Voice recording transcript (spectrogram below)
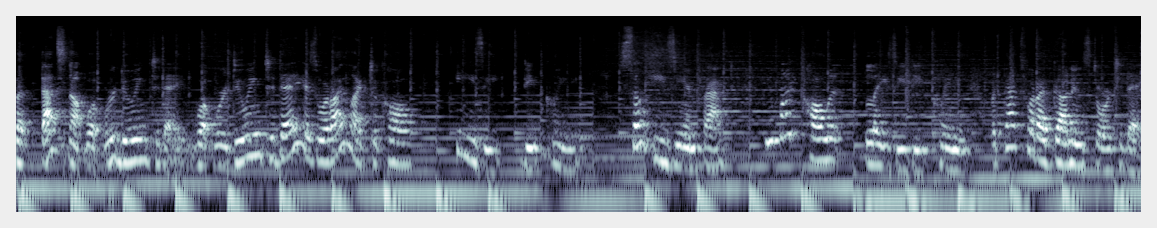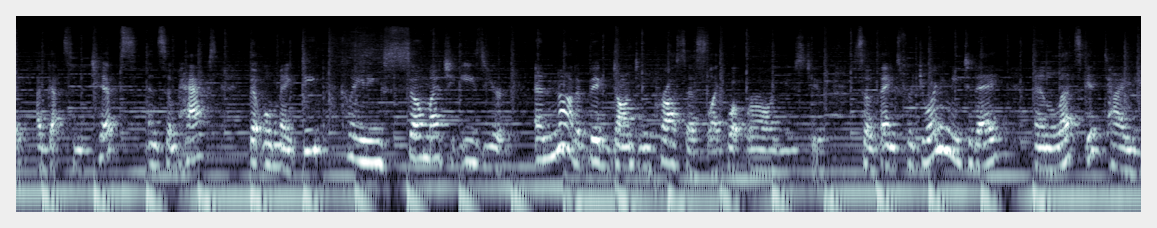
but that's not what we're doing today. What we're doing today is what I like to call easy deep cleaning. So easy, in fact, you might call it lazy deep cleaning, but that's what I've got in store today. I've got some tips and some hacks that will make deep cleaning so much easier and not a big daunting process like what we're all used to. So thanks for joining me today and let's get tidy.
